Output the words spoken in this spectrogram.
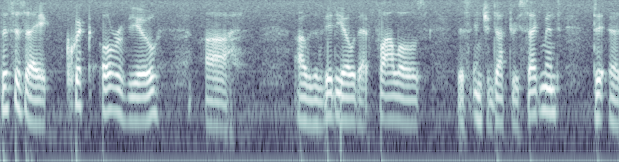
This is a quick overview uh, of the video that follows this introductory segment. D uh,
